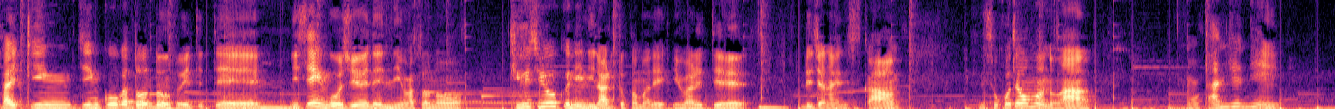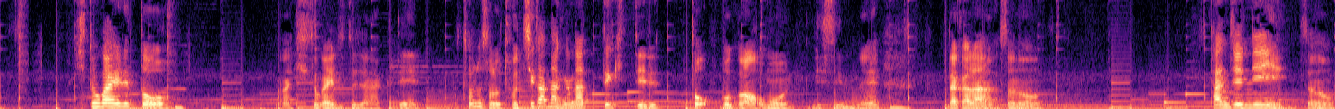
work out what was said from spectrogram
最近人口がどんどん増えてて、うん。2050年にはその90億人になるとかまで言われてうん。るじゃないですか。でそこで思うのはもう単純に人がいると、まあ、人がいるとじゃなくてそろそろ土地がなくなってきてると僕は思うんですよね、だからその単純にその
